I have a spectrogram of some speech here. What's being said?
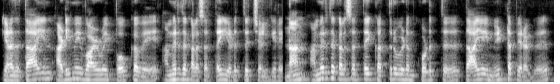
எனது தாயின் அடிமை வாழ்வை போக்கவே அமிர்த கலசத்தை எடுத்துச் செல்கிறேன். நான் அமிர்த கலசத்தை கத்ருவிடம் கொடுத்து தாயை மீட்ட பிறகு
